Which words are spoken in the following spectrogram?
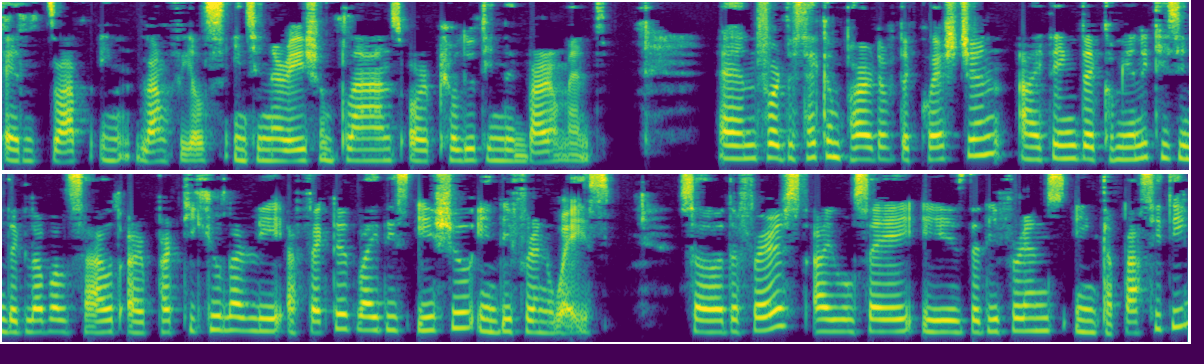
ends up in landfills, incineration plants, or polluting the environment. And for the second part of the question, I think the communities in the global south are particularly affected by this issue in different ways. So the first I will say is the difference in capacity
